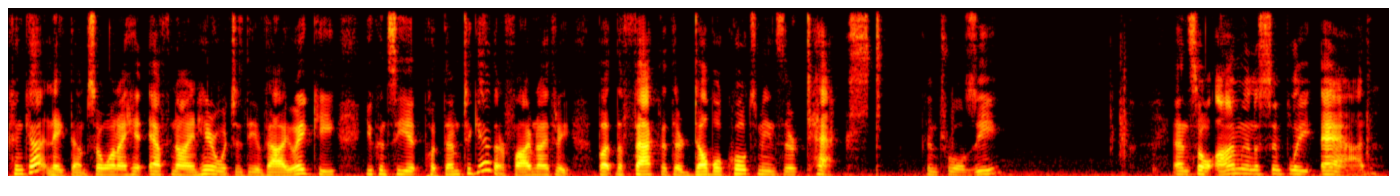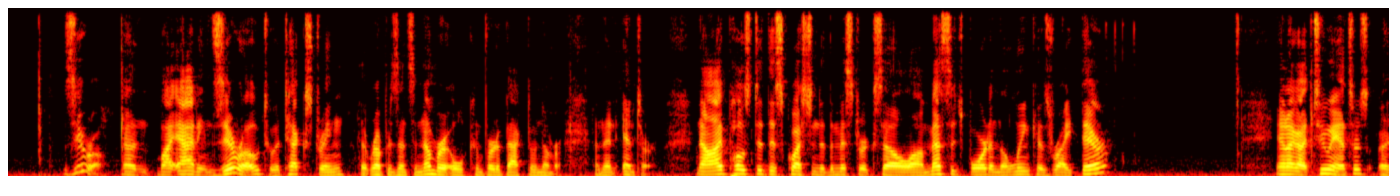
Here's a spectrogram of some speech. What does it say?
concatenate them. So when I hit F9 here, which is the evaluate key, you can see it put them together, 593. But the fact that they're double quotes means they're text. Control Z. And so I'm going to simply add 0. And by adding 0 to a text string that represents a number, it will convert it back to a number. And then enter. Now, I posted this question to the Mr. Excel uh, message board, and the link is right there. And I got two answers. Uh,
